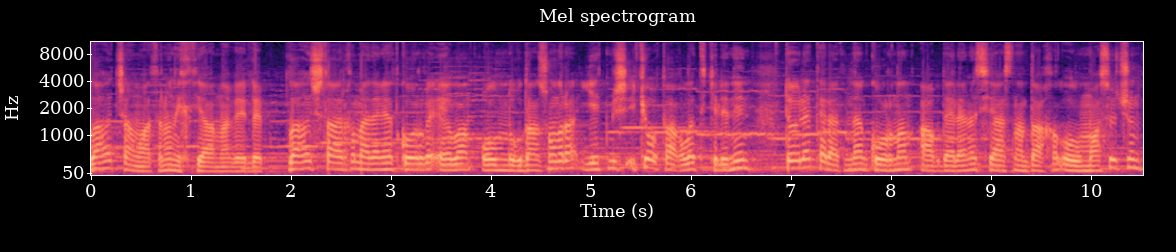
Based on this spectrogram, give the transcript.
Lahıc cəmaətinin ixtiyarına verilib. Lahıc tarixi mədəniyyət qoruğu elan olunduqdan sonra 72 otaqlı tikilinin dövlət tərəfindən qorunan abidələrin siyahısına daxil olunması üçün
